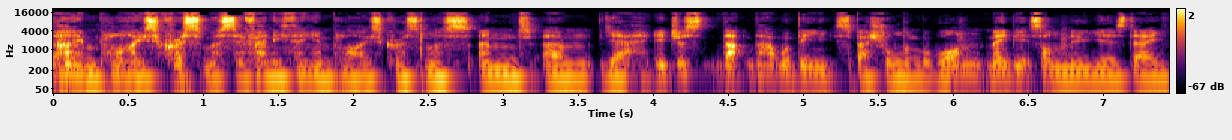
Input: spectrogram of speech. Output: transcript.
that implies Christmas, if anything implies Christmas. And um, yeah, it just, that, that would be special number one. Maybe it's on New Year's Day,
